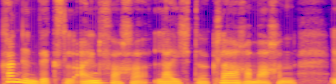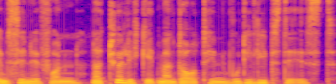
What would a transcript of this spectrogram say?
kann den Wechsel einfacher, leichter, klarer machen, im Sinne von natürlich geht man dorthin, wo die Liebste ist.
